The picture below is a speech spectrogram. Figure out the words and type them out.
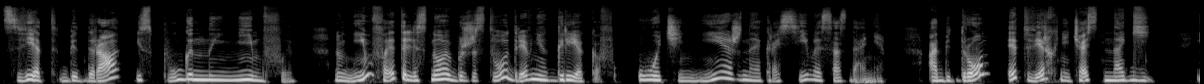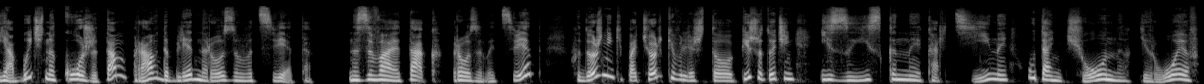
цвет бедра испуганной нимфы. Ну, нимфа — это лесное божество древних греков. Очень нежное, красивое создание. А бедро — это верхняя часть ноги. И обычно кожа там, правда, бледно-розового цвета. Называя так розовый цвет, художники подчеркивали, что пишут очень изысканные картины утонченных героев.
